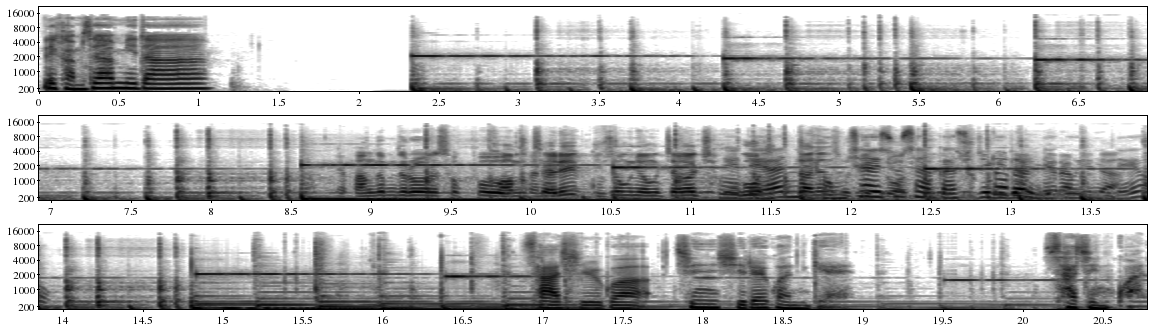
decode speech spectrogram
네, 감사합니다. 방금 들어온 속보 검찰의 구속영장을 에 대한 경찰 수사가 속도를 내고 있는데요. 사실과 진실의 관계 사진관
